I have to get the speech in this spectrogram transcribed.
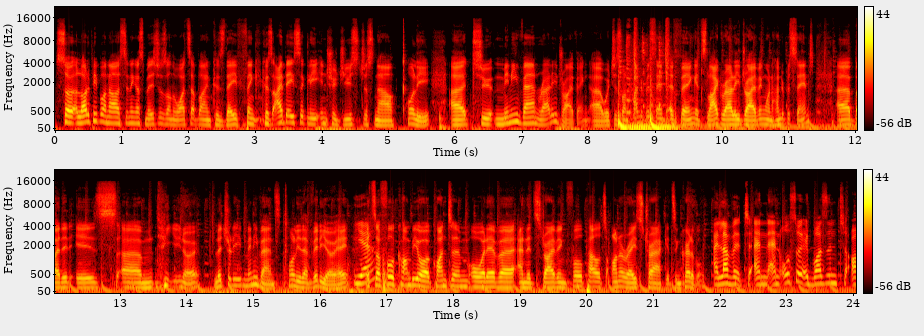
So a lot of people are now sending us messages on the WhatsApp line because they think because I basically introduced just now Holly uh, to minivan rally driving, uh, which is 100% a thing. It's like rally driving, 100%, uh, but it is um, you know literally minivans. Holly, that video, hey? Yeah. It's a full combi or a quantum or whatever, and it's driving full pelt on a racetrack. It's incredible. I love it. And and also it wasn't on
